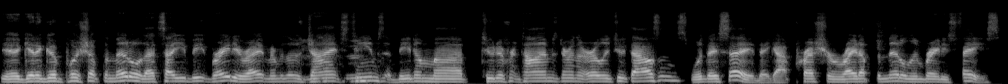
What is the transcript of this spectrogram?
Yeah, get a good push up the middle. That's how you beat Brady, right? Remember those Giants mm-hmm. teams that beat him uh, two different times during the early 2000s? What'd they say? They got pressure right up the middle in Brady's face.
